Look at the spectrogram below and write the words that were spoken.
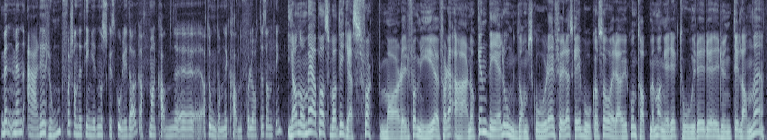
Men, men, er det rom for sånne ting i den norske skole i dag? At, kan, eh, at, ungdommene kan få lov til sånne ting? Ja, nå må jeg passe på at jeg ikke svartmaler for mye. For det er nok en del ungdomsskoler. Før jeg skrev boka, så var jeg i kontakt med mange rektorer rundt i landet.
